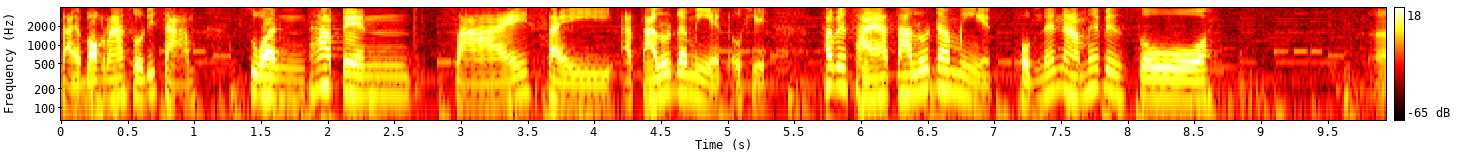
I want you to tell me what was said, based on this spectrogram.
สายบล็อกนะโซนที่ 3 ส่วนถ้าเป็นสายใส่อัตราลดดาเมจโอเค ถ้าเป็นสายอัตราลดดาเมจผมแนะนำให้เป็นโซอ่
